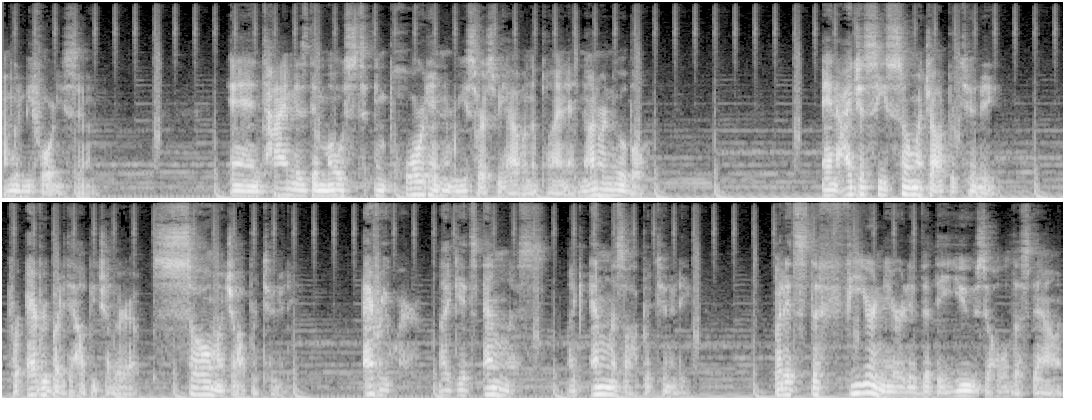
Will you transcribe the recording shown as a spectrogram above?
I'm going to be 40 soon. And time is the most important resource we have on the planet, non renewable. And I just see so much opportunity for everybody to help each other out. So much opportunity everywhere. Like it's endless, like endless opportunity. But it's the fear narrative that they use to hold us down.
